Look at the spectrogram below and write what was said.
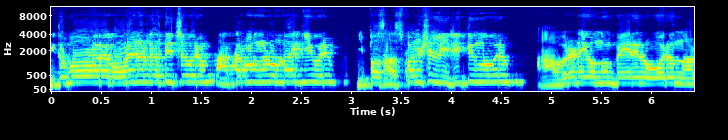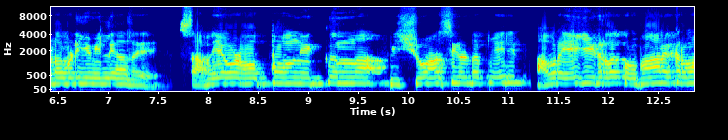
ഇതുപോലെ ഘോരങ്ങൾ കത്തിച്ചവരും അക്രമങ്ങൾ ഉണ്ടാക്കിയവരും ഇപ്പൊ സസ്പെൻഷനിൽ ഇരിക്കുന്നവരും അവരുടെ ഒന്നും പേരിൽ ഒരു നടപടിയും ഇല്ലാതെ സഭയോടൊപ്പം നിൽക്കുന്ന വിശ്വാസികളുടെ പേരിൽ അവർ ഏകീകൃത കുർബാനക്രമ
